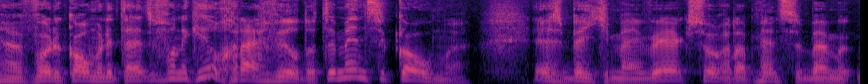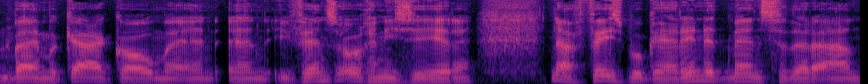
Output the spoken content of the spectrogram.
Uh, voor de komende tijd. Waarvan ik heel graag wil dat de mensen komen. Dat is een beetje mijn werk. Zorgen dat mensen bij, me, bij elkaar komen en, en events organiseren. Nou, Facebook herinnert mensen daaraan.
